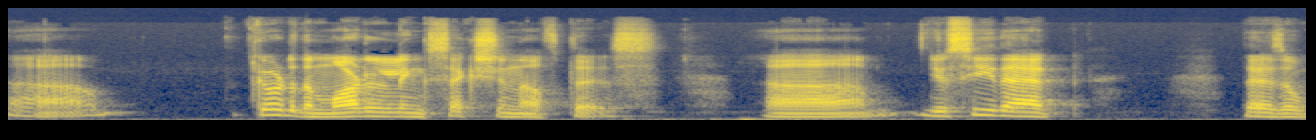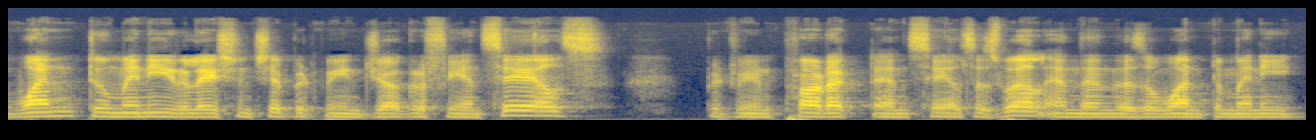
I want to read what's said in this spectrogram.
uh, go to the modeling section of this, um, you see that there's a one to many relationship between geography and sales, between product and sales as well, and then there's a one to many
